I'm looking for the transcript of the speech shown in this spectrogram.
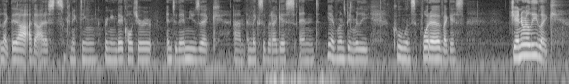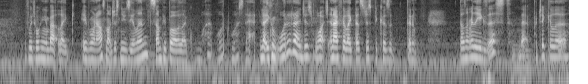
like there are other artists connecting, bringing their culture into their music, um, a mix of it, I guess. And yeah, everyone's been really cool and supportive. I guess generally, like if we're talking about like everyone else, not just New Zealand, some people are like, "What? What was that? Like, what did I just watch?" And I feel like that's just because it didn't doesn't really exist that particular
